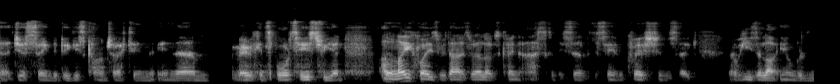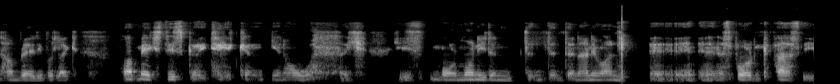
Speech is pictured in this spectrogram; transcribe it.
uh, just signed the biggest contract in in um, American sports history. And, and likewise with that as well I was kind of asking myself the same questions like now he's a lot younger than Tom Brady but like what makes this guy tick? And you know like he's more money than than, than anyone in, in a sporting capacity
